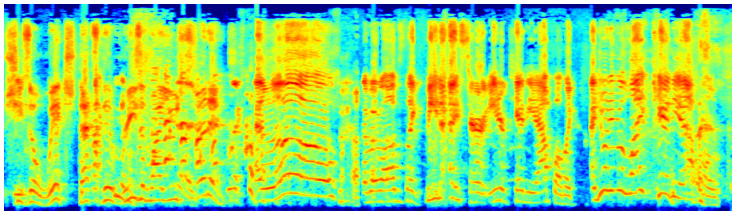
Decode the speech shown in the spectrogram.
she's a witch. That's the reason why you shouldn't. Like, Hello, and my mom's like, be nice to her, eat her candy apple. I'm like, I don't even like candy apples.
